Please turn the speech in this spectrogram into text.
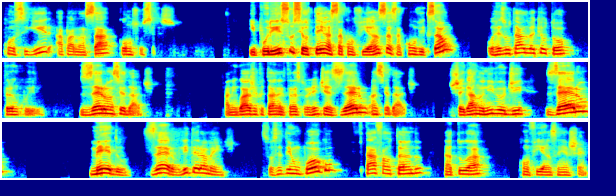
conseguir a Parnassá com sucesso. E por isso, se eu tenho essa confiança, essa convicção, o resultado é que eu estou tranquilo. Zero ansiedade. A linguagem que o Tânia traz para a gente é zero ansiedade. Chegar no nível de zero medo. Zero, literalmente. Se você tem um pouco, está faltando na tua confiança em Hashem.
